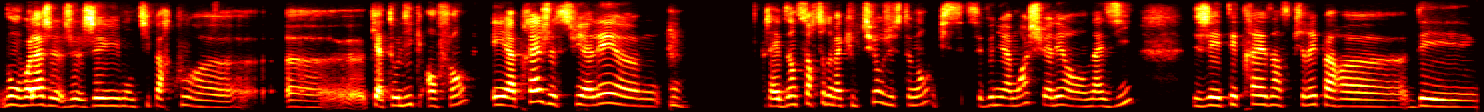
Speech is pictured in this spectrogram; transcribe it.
bon, voilà, j'ai eu mon petit parcours euh, euh, catholique enfant. Et après, je suis allée j'avais besoin de sortir de ma culture, justement. Et puis, c'est venu à moi. Je suis allée en Asie. J'ai été très inspirée par euh, des,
